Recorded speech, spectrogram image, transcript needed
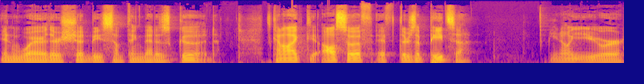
in where there should be something that is good. It's kind of like also if, if there's a pizza, you know, you were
